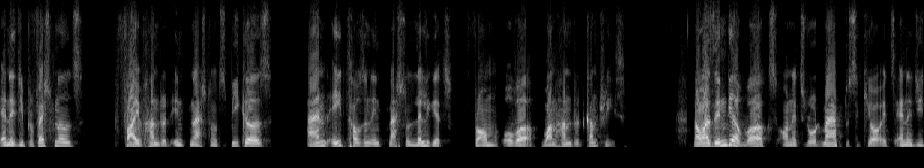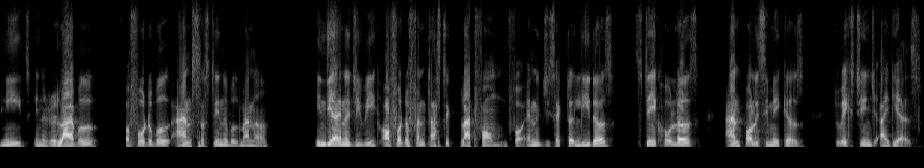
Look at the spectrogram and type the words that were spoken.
energy professionals, 500 international speakers, and 8,000 international delegates from over 100 countries. Now, as India works on its roadmap to secure its energy needs in a reliable, affordable, and sustainable manner, India Energy Week offered a fantastic platform for energy sector leaders, stakeholders, and policymakers to exchange ideas.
